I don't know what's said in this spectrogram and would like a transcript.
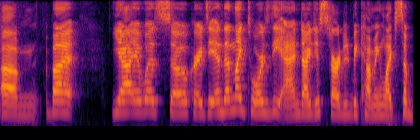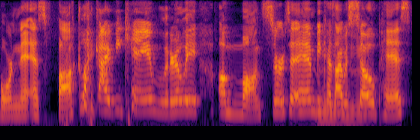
Um, but yeah, it was so crazy. And then like towards the end, I just started becoming like subordinate as fuck. Like I became literally a monster to him because I was Mm-hmm. so pissed.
